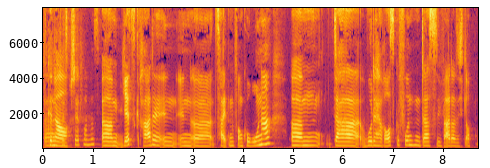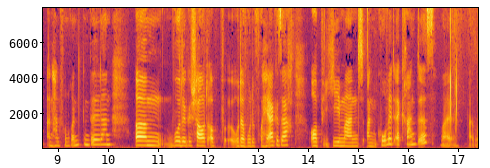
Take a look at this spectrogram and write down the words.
äh, genau. festgestellt worden ist? Ähm, jetzt gerade in, in äh, Zeiten von Corona, ähm, da wurde herausgefunden, dass, wie war das, ich glaube, anhand von Röntgenbildern, ähm, wurde geschaut, ob oder wurde vorhergesagt, ob jemand an Covid erkrankt ist, weil also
